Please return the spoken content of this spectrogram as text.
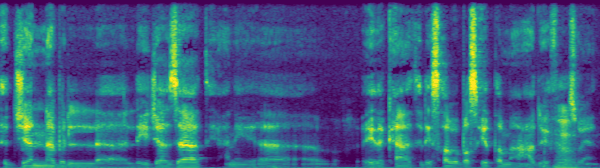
وتتجنب الإجازات يعني إذا كانت الإصابة بسيطة ما عادوا يفحصوا يعني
